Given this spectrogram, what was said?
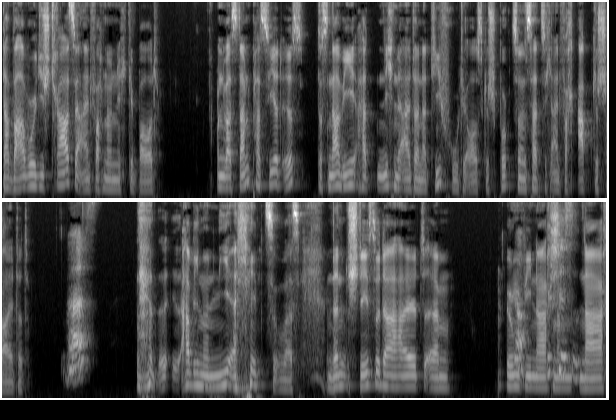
Da war wohl die Straße einfach noch nicht gebaut. Und was dann passiert ist, das Navi hat nicht eine Alternativroute ausgespuckt, sondern es hat sich einfach abgeschaltet. Was? Habe ich noch nie erlebt, sowas. Und dann stehst du da halt ähm, irgendwie Ja, nach einem, nach,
